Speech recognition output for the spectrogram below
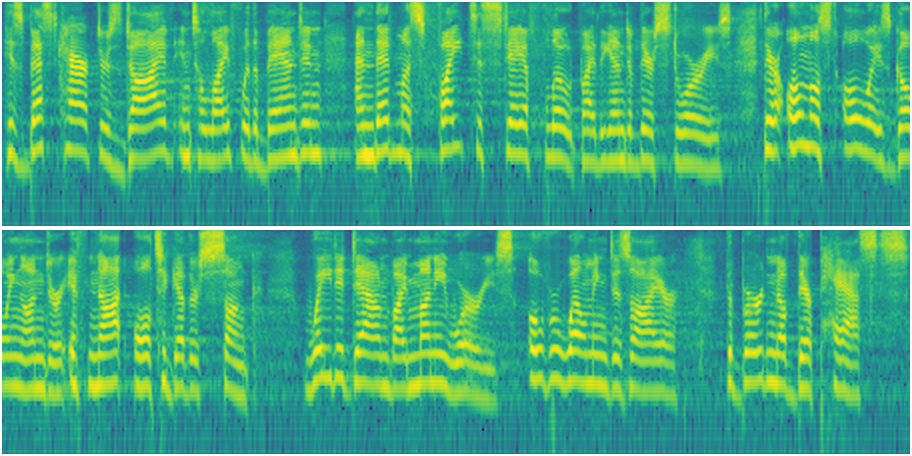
His best characters dive into life with abandon and then must fight to stay afloat by the end of their stories. They're almost always going under, if not altogether sunk, weighted down by money worries, overwhelming desire, the burden of their pasts.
